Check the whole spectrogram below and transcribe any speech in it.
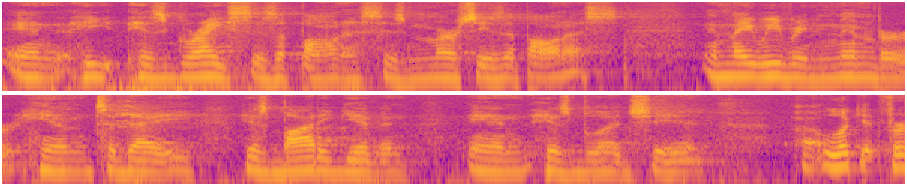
And he, His grace is upon us, His mercy is upon us. And may we remember Him today, His body given and his blood shed. Uh, look at 1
